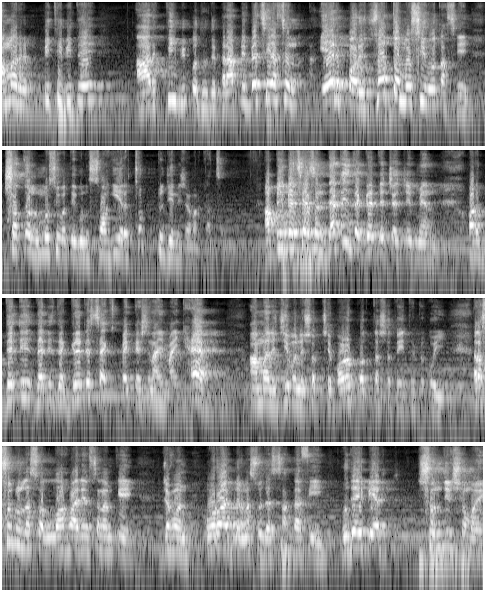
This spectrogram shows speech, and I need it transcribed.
আমার পৃথিবীতে আর কি বিপদ হতে পারে? আপনি বেঁচে আছেন, এরপরে যত মুসিবত আছে, সকল মুসিবত এগুলো সগিয়ের ছোট্ট জিনিস আমার কাছে। আপনি বেঁচে আছেন that is the greatest achievement or that is that is the greatest expectation I might have আমার জীবনে সবচেয়ে বড় প্রত্যাশা তো এইটুকুই রাসূলুল্লাহ সাল্লাল্লাহু আলাইহি ওয়াসাল্লামকে যখন ওরা মাসউদ আস-সাকাফি হুদাইবিয়ার সন্ধির সময়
